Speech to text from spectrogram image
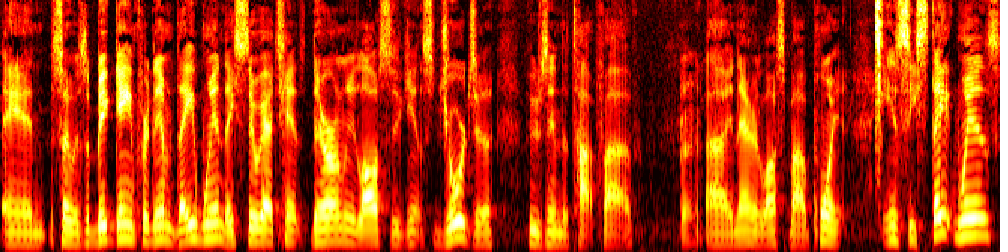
And so it's a big game for them. They win. They still got a chance. Their only loss is against Georgia, who's in the top five. Right. Uh, and they only lost by a point. NC State wins.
